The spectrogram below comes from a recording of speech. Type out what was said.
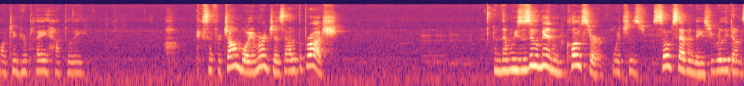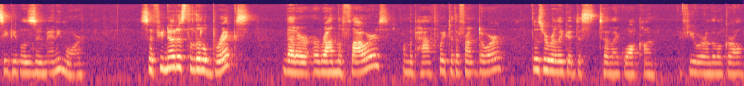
watching her play happily. Except for John Boy emerges out of the brush. And then we zoom in closer, which is so 70s. You really don't see people zoom anymore. So if you notice the little bricks that are around the flowers on the pathway to the front door, those are really good to, to like walk on. If you were a little girl,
